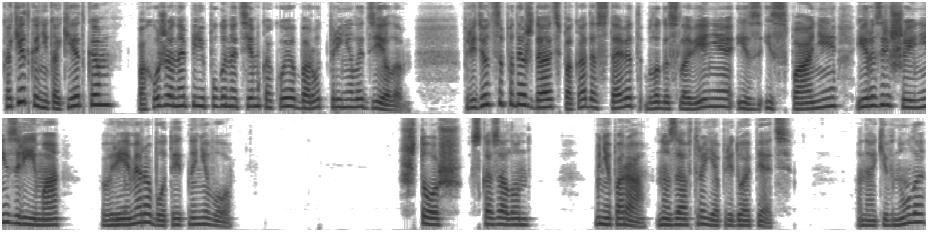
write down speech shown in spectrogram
Кокетка не кокетка, похоже, она перепугана тем, какой оборот приняло дело. Придется подождать, пока доставят благословение из Испании и разрешение из Рима. Время работает на него. «Что ж», — сказал он, — «мне пора, но завтра я приду опять». Она кивнула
